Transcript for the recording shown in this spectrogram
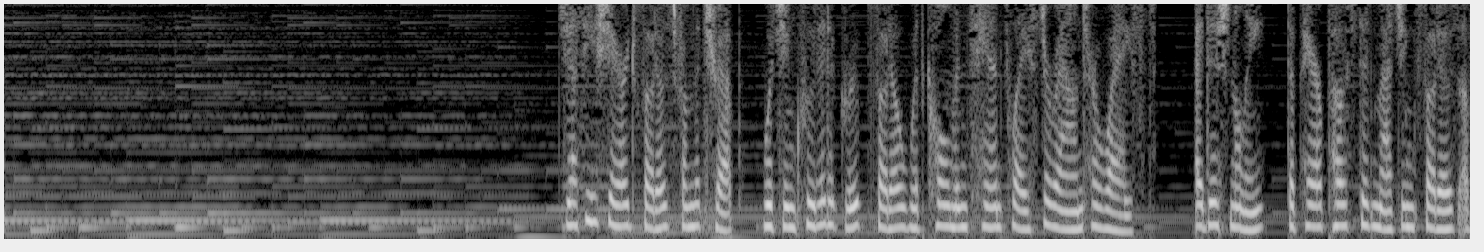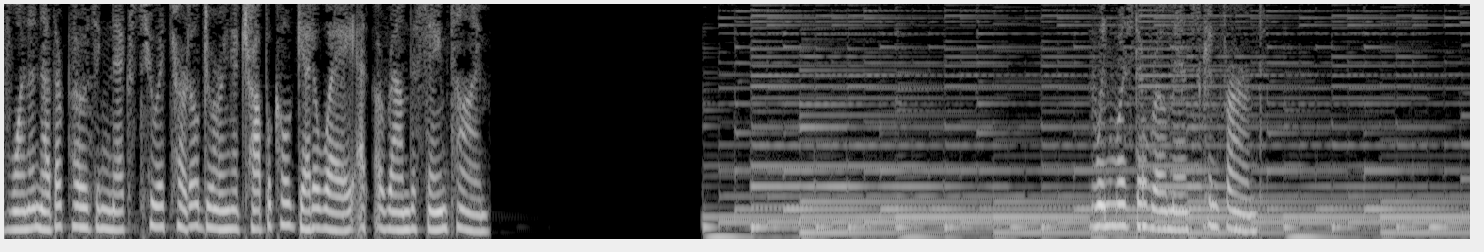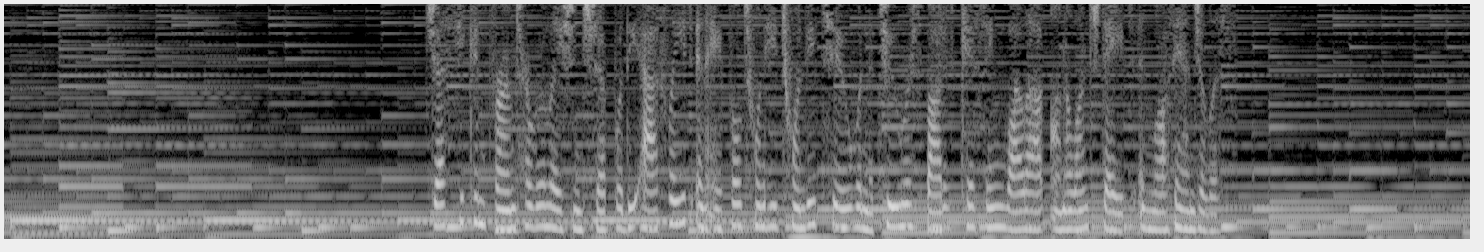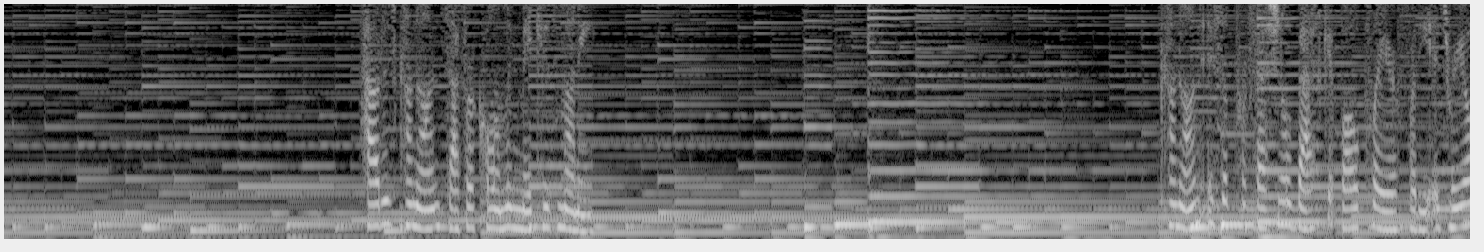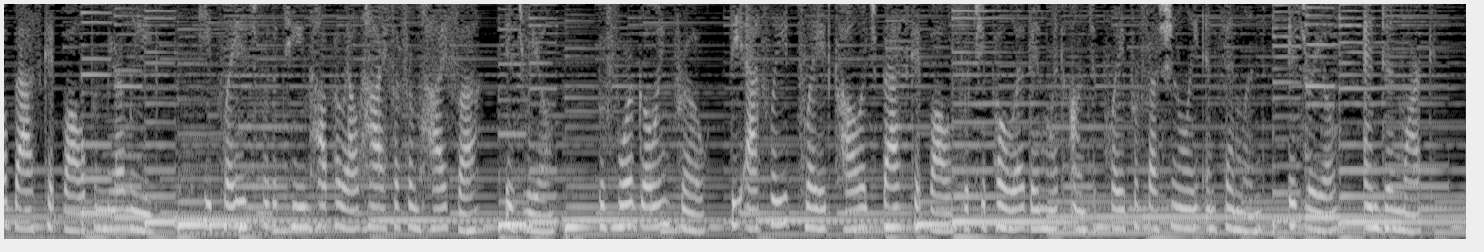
Jessie shared photos from the trip, which included a group photo with Colman's hand placed around her waist. Additionally, the pair posted matching photos of one another posing next to a turtle during a tropical getaway at around the same time. When was their romance confirmed? Jessie confirmed her relationship with the athlete in April 2022 when the two were spotted kissing while out on a lunch date in Los Angeles. How does Chanan Safir Colman make his money? Chanan is a professional basketball player for the Israel Basketball Premier League. He plays for the team Hapoel Haifa from Haifa, Israel. Before going pro, the athlete played college basketball for Chipola then went on to play professionally in Finland, Israel, and Denmark.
